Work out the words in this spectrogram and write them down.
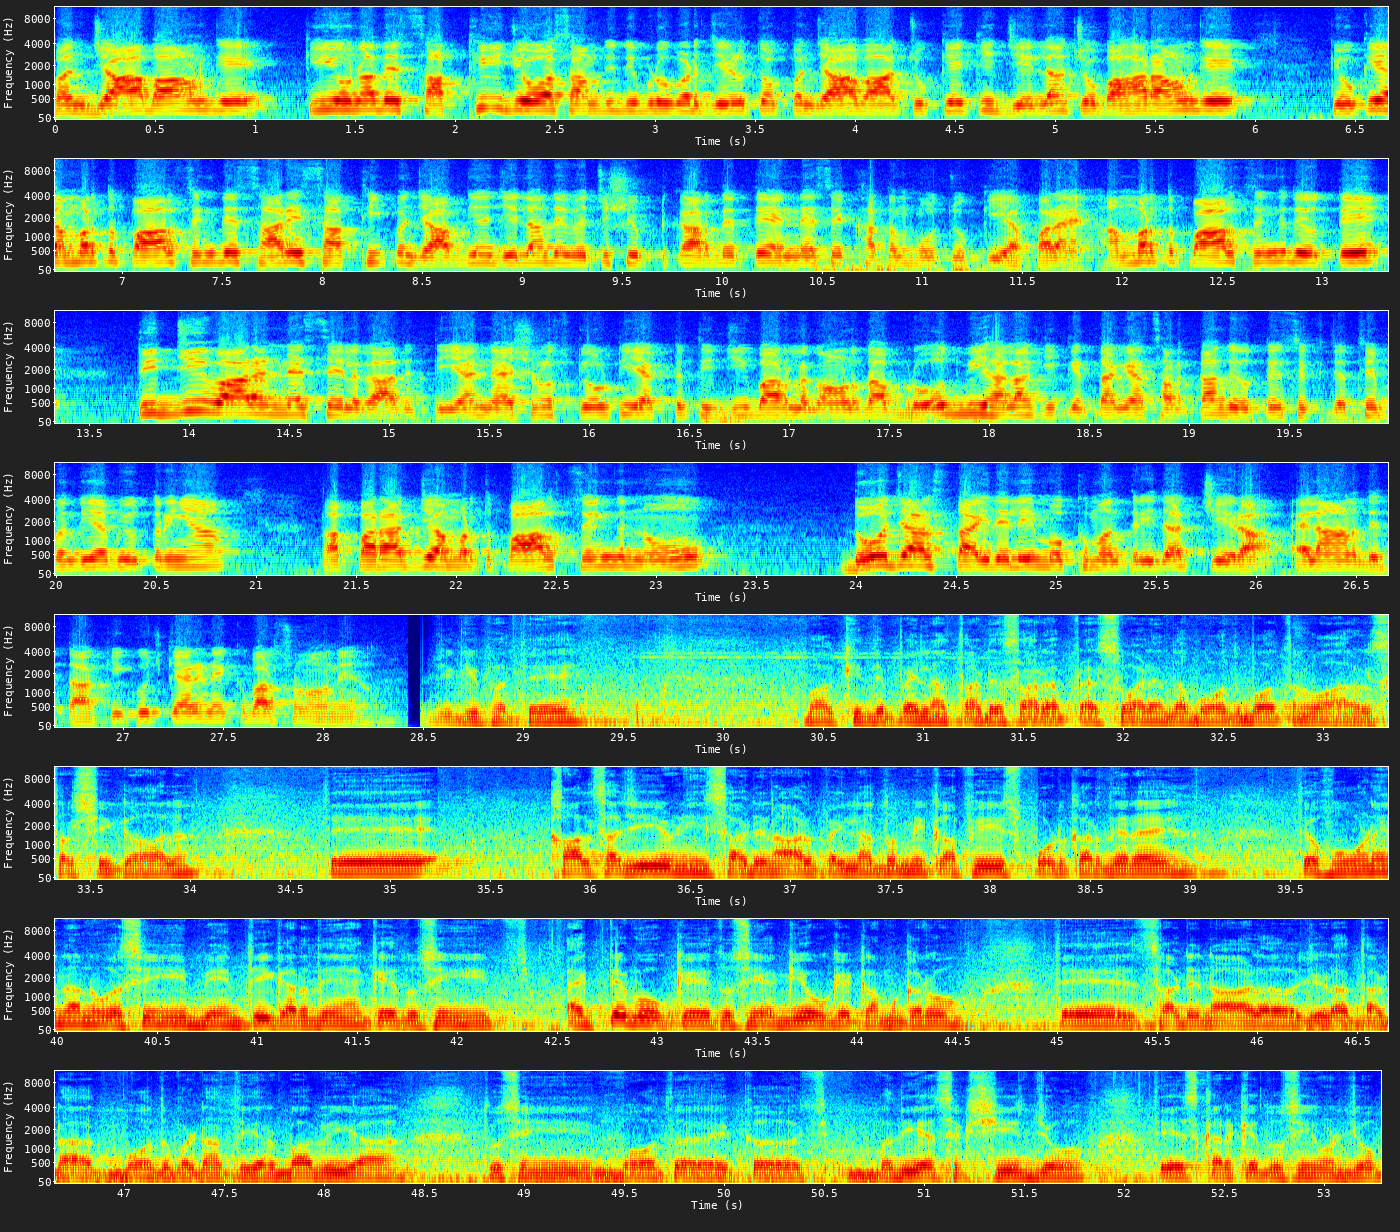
ਪੰਜਾਬ ਆਉਣਗੇ? ਕੀ ਉਹਨਾਂ ਦੇ ਸਾਥੀ ਜੋ ਆਸਾਮ ਦੀ ਦਿਬੜੂਗੜ੍ਹ ਜੇਲ੍ਹ ਤੋਂ ਪੰਜਾਬ ਆ ਚੁੱਕੇ? ਕਿ ਜੇਲ੍ਹਾਂ ਚੋਂ ਬਾਹਰ ਆਉਣਗੇ? ਕਿਉਂਕਿ ਅਮਰਤਪਾਲ ਸਿੰਘ ਦੇ ਸਾਰੇ ਸਾਥੀ ਪੰਜਾਬ ਦੀਆਂ ਜੇਲ੍ਹਾਂ ਦੇ ਵਿੱਚ ਸ਼ਿਫਟ ਕਰ ਦਿੱਤੇ ਐਨਐਸਏ ਖਤਮ ਹੋ ਚੁੱਕੀ ਆ। ਪਰ ਅਮਰਤਪਾਲ ਸਿੰਘ ਦੇ ਉੱਤੇ ਤੀਜੀ ਵਾਰ ਐਨਐਸਏ ਲਗਾ ਦਿੱਤੀ ਹੈ ਨੈਸ਼ਨਲ ਸਿਕਿਉਰਿਟੀ ਐਕਟ ਤੀਜੀ ਵਾਰ ਲਗਾਉਣ ਦਾ ਵਿਰੋਧ ਵੀ ਹਾਲਾਂਕਿ ਕੀਤਾ ਗਿਆ। ਸੜਕਾਂ ਦੇ ਉੱਤੇ ਸਿੱਖ ਜਥੇਬੰਦੀਆਂ ਵੀ ਉਤਰੀਆਂ। ਤਾਂ ਪਰ ਅੱਜ ਅਮਰਤਪਾਲ ਸਿੰਘ ਨੂੰ 2027 ਦੇ ਲਈ ਮੁੱਖ ਮੰਤਰੀ ਦਾ ਚਿਹਰਾ ਐਲਾਨ ਦਿੱਤਾ। ਕੀ ਕੁਝ ਕਹਿ ਰਹੇ ਨੇ? ਇੱਕ ਵਾਰ ਸੁਣਾਉਂਦੇ ਹਾਂ। ਜੀ ਕੀ ਫਤਿਹ। ਬਾਕੀ ਦੇ ਪਹਿਲਾਂ ਤੁਹਾਡੇ ਸਾਰਾ ਪ੍ਰੈਸ ਵਾਲਿਆਂ ਦਾ ਬਹੁਤ ਬਹੁਤ ਧੰਨਵਾਦ। ਸਤਿ ਸ਼੍ਰੀ ਅਕਾਲ। ਤੇ ਖਾਲਸਾ ਜੀ ਹੁਣੀ ਸਾਡੇ ਨਾਲ ਪਹਿਲਾਂ ਤੋਂ ਵੀ ਕਾਫੀ ਸਪੋਰਟ ਕਰਦੇ ਰਹੇ ਤੇ ਹੁਣ ਇਹਨਾਂ ਨੂੰ ਅਸੀਂ ਬੇਨਤੀ ਕਰਦੇ ਹਾਂ ਕਿ ਤੁਸੀਂ ਐਕਟਿਵ ਹੋ ਕੇ, ਤੁਸੀਂ ਅੱਗੇ ਹੋ ਕੇ ਕੰਮ ਕਰੋ। ਤੇ ਸਾਡੇ ਨਾਲ ਜਿਹੜਾ ਤੁਹਾਡਾ ਬਹੁਤ ਵੱਡਾ ਤਜਰਬਾ ਵੀ ਆ। ਤੁਸੀਂ ਬਹੁਤ ਇੱਕ ਵਧੀਆ ਸ਼ਖਸੀਅਤ ਜੋ, ਤੇ ਇਸ ਕਰਕੇ ਤੁਸੀਂ ਹੁਣ ਜੋ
